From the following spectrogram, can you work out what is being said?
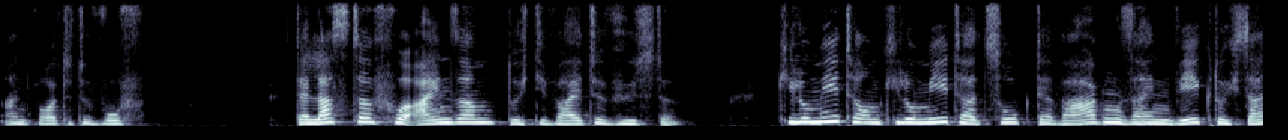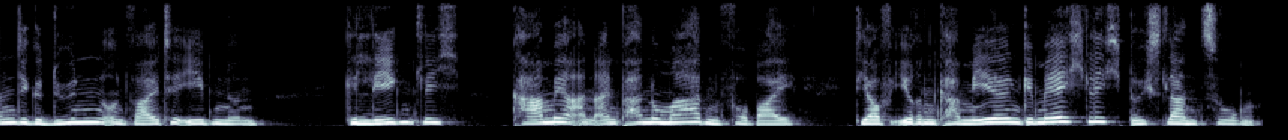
antwortete Wuff. Der Laster fuhr einsam durch die weite Wüste. Kilometer um Kilometer zog der Wagen seinen Weg durch sandige Dünen und weite Ebenen. Gelegentlich kam er an ein paar Nomaden vorbei, die auf ihren Kamelen gemächlich durchs Land zogen.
